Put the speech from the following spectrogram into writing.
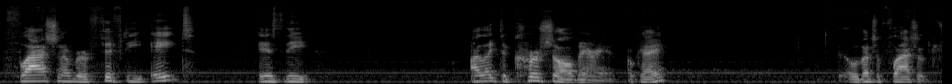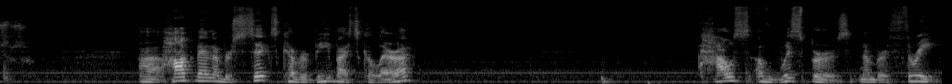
Flash number 58 is the I like the Kershaw variant, okay? A bunch of flashes. Uh, Hawkman number six, cover B by Scalera. House of Whispers number three.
